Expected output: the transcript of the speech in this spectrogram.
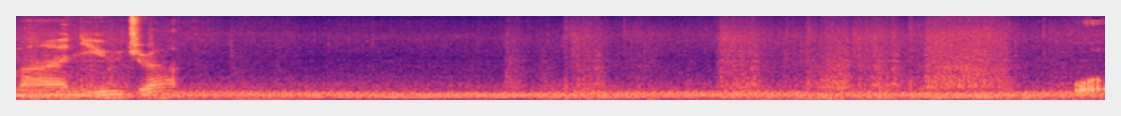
Come on, you drop. Whoa.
